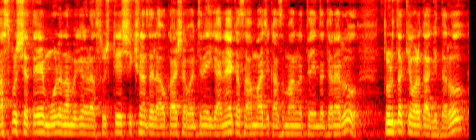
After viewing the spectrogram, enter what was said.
ಅಸ್ಪೃಶ್ಯತೆ, ಮೂಢನಂಬಿಕೆಗಳ ಸೃಷ್ಟಿ, ಶಿಕ್ಷಣದಲ್ಲಿ ಅವಕಾಶ ವಂಚನೆ, ಹೀಗೆ ಅನೇಕ ಸಾಮಾಜಿಕ ಅಸಮಾನತೆಯಿಂದ ಜನರು ತುಳಿತಕ್ಕೆ ಒಳಗಾಗಿದ್ದರು.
